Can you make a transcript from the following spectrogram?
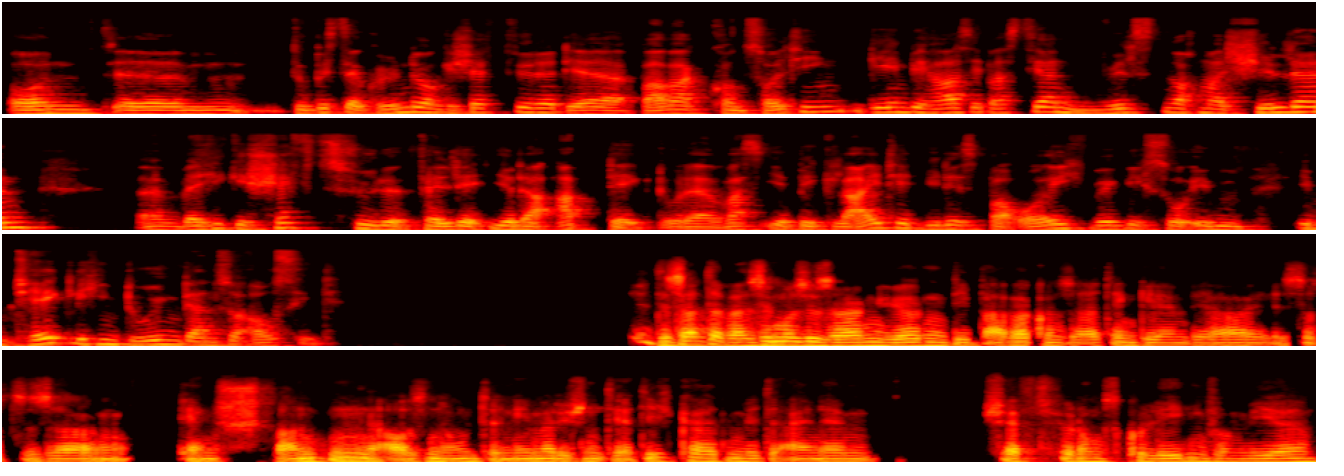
Und ähm, du bist der Gründer und Geschäftsführer der Bava Consulting GmbH, Sebastian. Willst du noch mal schildern, äh, welche Geschäftsfelder ihr da abdeckt oder was ihr begleitet, wie das bei euch wirklich so im, im täglichen Doing dann so aussieht? Interessanterweise muss ich sagen, Jürgen, die Baba Consulting GmbH ist sozusagen entstanden aus einer unternehmerischen Tätigkeit mit einem Geschäftsführungskollegen von mir,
